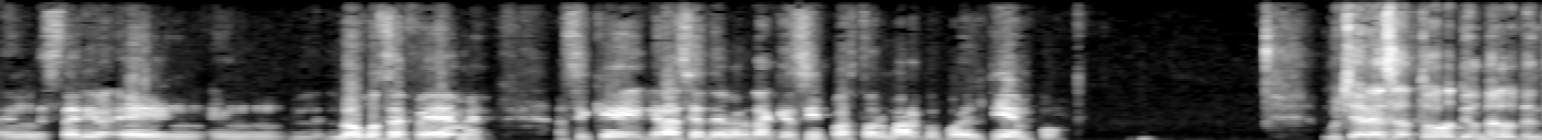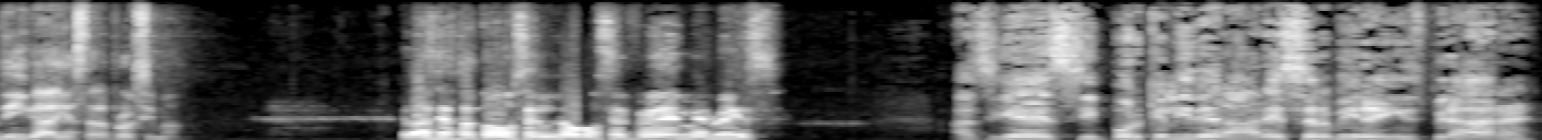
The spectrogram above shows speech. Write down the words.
en, en, en Logos FM. Así que gracias de verdad que sí, Pastor Marco, por el tiempo. Muchas gracias a todos, Dios me los bendiga y hasta la próxima. Gracias a todos en Logos FM, Luis. Así es, y porque liderar es servir e inspirar.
